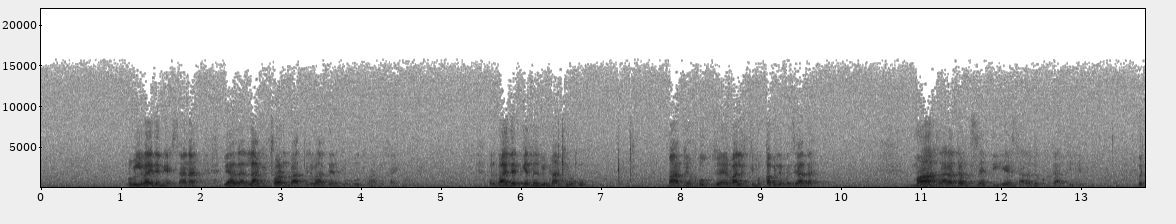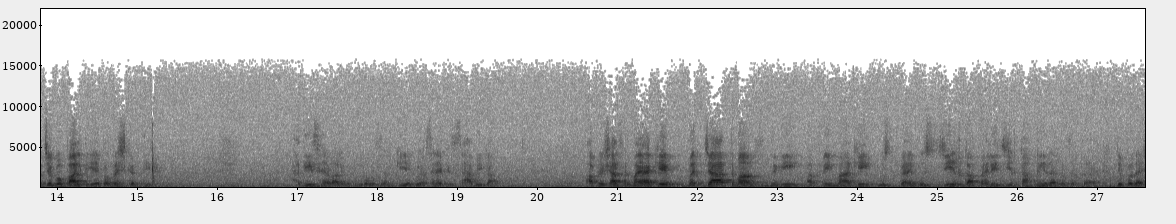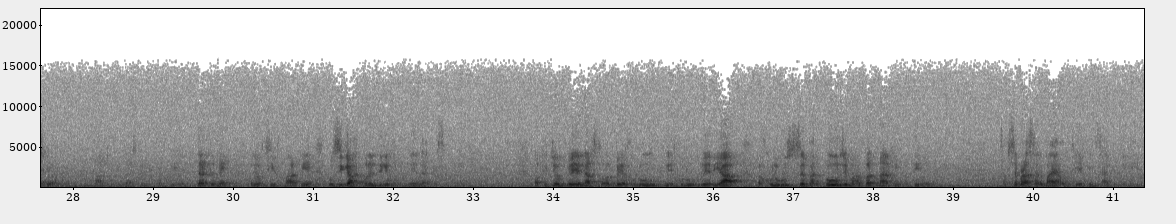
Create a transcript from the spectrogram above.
مبل والدین احسان ہے، لہٰذا اللہ کی فوراً بات پھر والدین کے حقوق تمہارے قائم ہوتے ہیں۔ اور والدین کے اندر بھی ماں کے حقوق۔ ماں کے حقوق جو ہے، والد کے مقابلے میں زیادہ ہے ماں سارا درد سہتی ہے، سارا دکھ اٹھاتی ہے، بچے کو پالتی ہے، پرورش کرتی ہے۔ حدیث ہے والد وسلم کی، یا کوئی اثر ہے کسی صحابی کا؟ آپ نے شاید فرمایا کہ بچہ تمام زندگی اپنی ماں کی اس پہل اس چیخ کا پہلی چیخ کا حق نہیں ادا کر سکتا ہے، جب پیدائش کے وقت ماں کو برداشت کرنی پڑتی ہے، درد میں جو چیخ مارتی ہے، اسی کا حق پوری زندگی میں نہیں ادا کر سکتا اور پھر جو بے نفس اور بے خلوص بے خلوص بے ریا اور خلوص سے بھرپور جو محبت ماں کی ہوتی ہے، سب سے بڑا سرمایہ ہوتی ہے ایک انسان کے لیے۔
